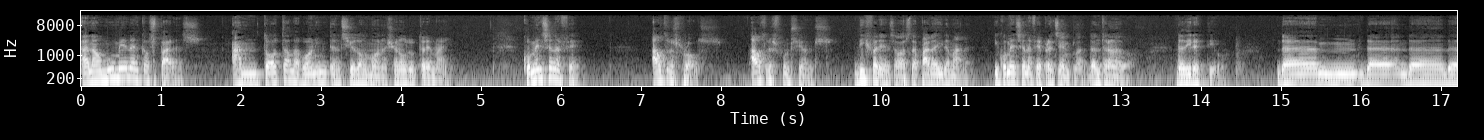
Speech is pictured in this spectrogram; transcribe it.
En el moment en què els pares, amb tota la bona intenció del món, això no ho dubtaré mai, comencen a fer altres rols, altres funcions, diferents a les de pare i de mare, i comencen a fer, per exemple, d'entrenador, de directiu, de, de, de, de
